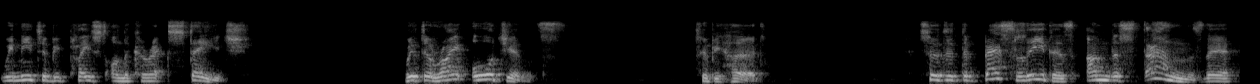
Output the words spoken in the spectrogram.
we need to be placed on the correct stage with the right audience to be heard. So that the best leaders understands their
